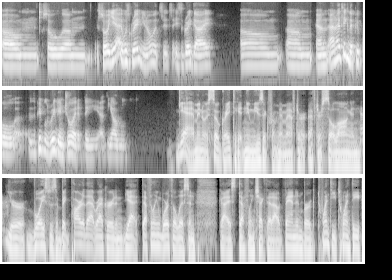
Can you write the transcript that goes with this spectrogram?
Um, so um, so yeah, it was great. You know, it's it's it's a great guy, um, um, and and I think the people the people really enjoyed it, the uh, the album. Yeah, I mean, it was so great to get new music from him after after so long, and yeah. your voice was a big part of that record. And yeah, definitely worth a listen, guys. Definitely check that out. Vandenberg 2020.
